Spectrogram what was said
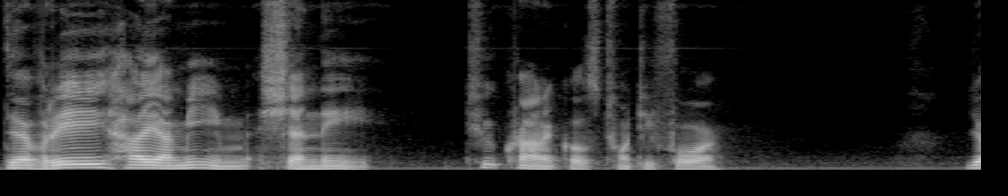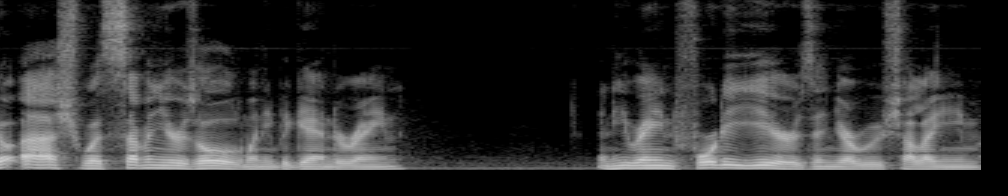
Devri Hayamim Sheni, 2 Chronicles 24. Joash was seven years old when he began to reign, and he reigned forty years in Jerusalem.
